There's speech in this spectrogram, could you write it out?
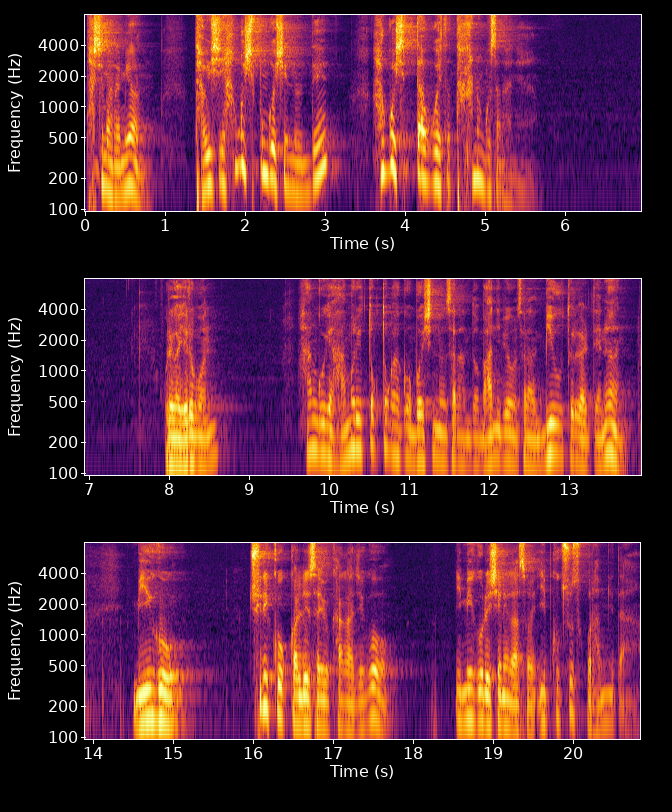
다시 말하면 다윗이 하고 싶은 것이 있는데 하고 싶다고 해서 다 하는 것은 아니에요. 우리가 여러분 한국에 아무리 똑똑하고 멋있는 사람도 많이 배운 사람 미국 들어갈 때는 미국 출입국 관리사유 가가지고 이미그레이션에 가서 입국 수속을 합니다.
